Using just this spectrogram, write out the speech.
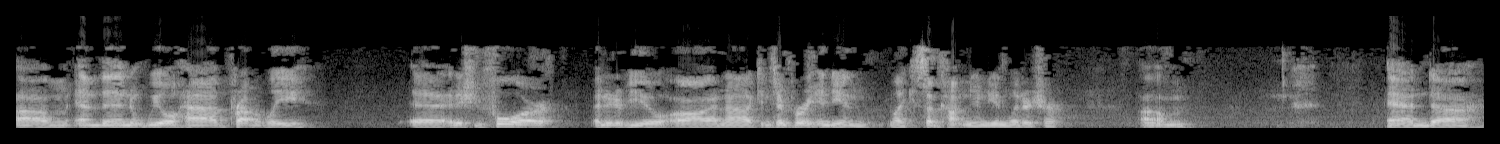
Um, and then we'll have probably uh, an issue four, an interview on uh, contemporary Indian, like subcontinent Indian literature. Um, and uh,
